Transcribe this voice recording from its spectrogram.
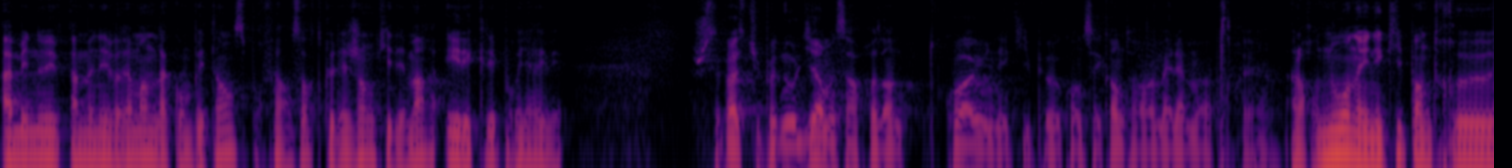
amener amener vraiment de la compétence pour faire en sorte que les gens qui démarrent aient les clés pour y arriver. Je sais pas si tu peux nous le dire, mais ça représente quoi une équipe conséquente en MLM à peu près? Alors nous, on a une équipe entre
